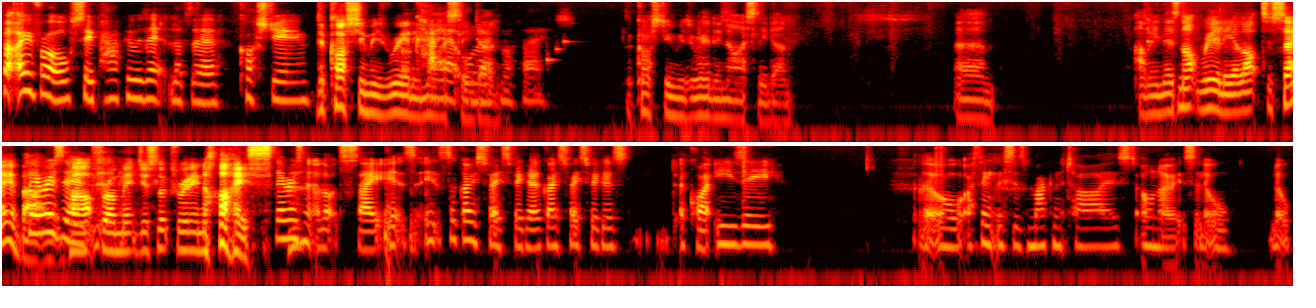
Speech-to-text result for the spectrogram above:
But overall, super happy with it. Love the costume. The costume is really nicely all done. over my face. The costume is really nicely done. Um, I mean, there's not really a lot to say about There it apart from it just looks really nice. There isn't a lot to say. It's it's a Ghostface figure. Ghostface figures are quite easy. A little. I think this is magnetized. Oh no, it's a little little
